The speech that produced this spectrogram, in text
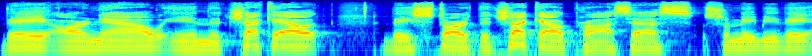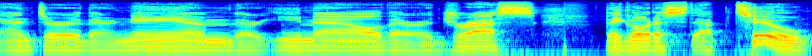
they are now in the checkout, they start the checkout process. So maybe they enter their name, their email, their address, they go to step two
